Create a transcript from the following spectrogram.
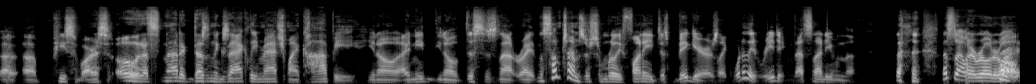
a, a piece of art. I said, oh, that's not it doesn't exactly match my copy. You know, I need you know this is not right. And sometimes there's some really funny just big errors. Like, what are they reading? That's not even the that's not what I wrote at all,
